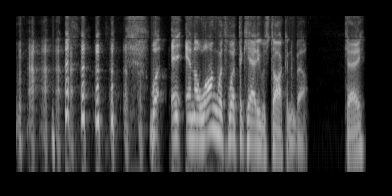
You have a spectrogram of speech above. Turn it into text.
well, and, and along with what the caddy was talking about, okay,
